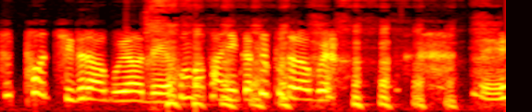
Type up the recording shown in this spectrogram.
슬퍼지더라고요. 네, 혼밥하니까 슬프더라고요. 네.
